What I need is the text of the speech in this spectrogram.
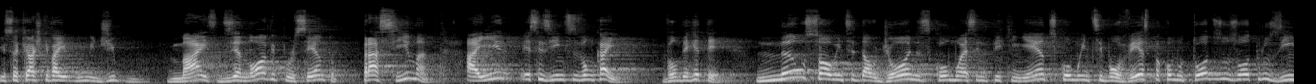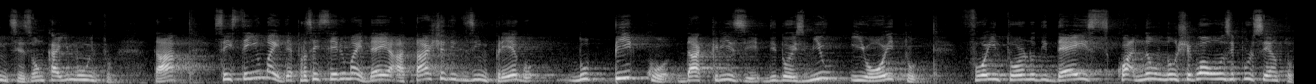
isso aqui eu acho que vai medir mais 19% para cima, aí esses índices vão cair, vão derreter não só o índice Dow Jones, como o S&P 500, como o índice Bovespa, como todos os outros índices vão cair muito, tá? Vocês têm uma ideia, para vocês terem uma ideia, a taxa de desemprego no pico da crise de 2008 foi em torno de 10, não, não chegou a 11%.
